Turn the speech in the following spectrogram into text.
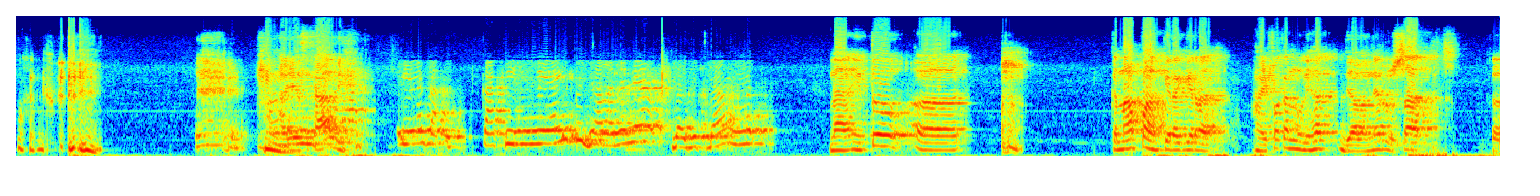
Bahaya sekali. Iya Kak. kakinya itu jalanannya bagus banget. Nah itu eh, kenapa kira-kira Haifa kan melihat jalannya rusak ke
